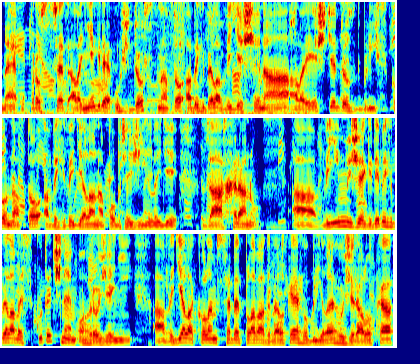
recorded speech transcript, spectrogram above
ne uprostřed, ale někde už dost na to, abych byla vyděšená, ale ještě dost blízko na to, abych viděla na pobřeží lidi, záchranu. A vím, že kdybych byla ve skutečném ohrožení a viděla kolem sebe plavat velkého bílého žraloka,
